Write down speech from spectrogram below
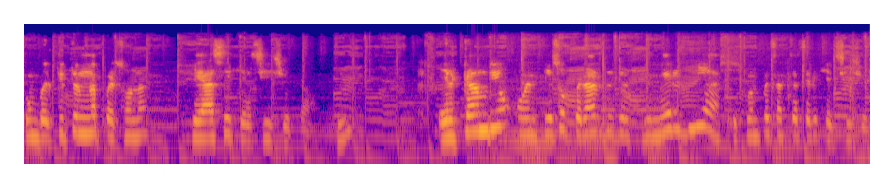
convertirte en una persona que hace ejercicio. ¿sí? El cambio o empieza a operar desde el primer día que tú empezaste a hacer ejercicio.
